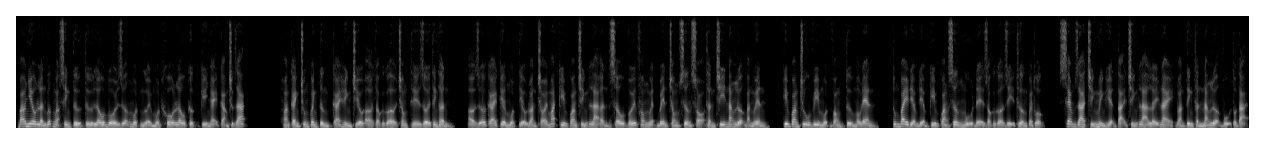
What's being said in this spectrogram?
Bao nhiêu lần bước ngoặt sinh tử từ lâu bồi dưỡng một người một khô lâu cực kỳ nhạy cảm trực giác. Hoàn cảnh chung quanh từng cái hình chiếu ở dọc gờ trong thế giới tinh thần, ở giữa cái kia một tiểu đoàn chói mắt kim quang chính là ẩn sâu với phong nguyệt bên trong xương sọ thần chi năng lượng bản nguyên, kim quang chu vi một vòng từ màu đen, tung bay điểm điểm kim quang xương mù để dọc gờ dị thường quen thuộc, xem ra chính mình hiện tại chính là lấy này đoàn tinh thần năng lượng vụ tồn tại.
